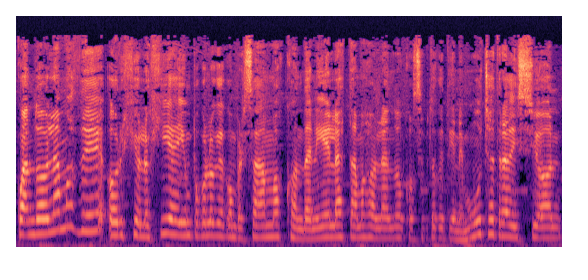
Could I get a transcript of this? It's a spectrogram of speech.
Cuando hablamos de orgeología y un poco lo que conversábamos con Daniela, estamos hablando de un concepto que tiene mucha tradición,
